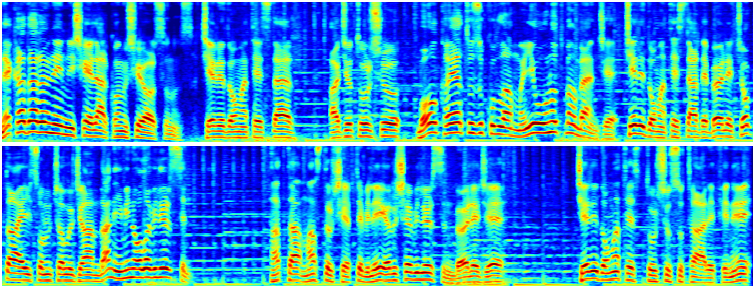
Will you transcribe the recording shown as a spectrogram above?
Ne kadar önemli şeyler konuşuyorsunuz. Çeri domatesler, acı turşu, bol kaya tuzu kullanmayı unutma bence. Çeri domateslerde böyle çok daha iyi sonuç alacağından emin olabilirsin. Hatta Masterchef'te bile yarışabilirsin. Böylece çeri domates turşusu tarifini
